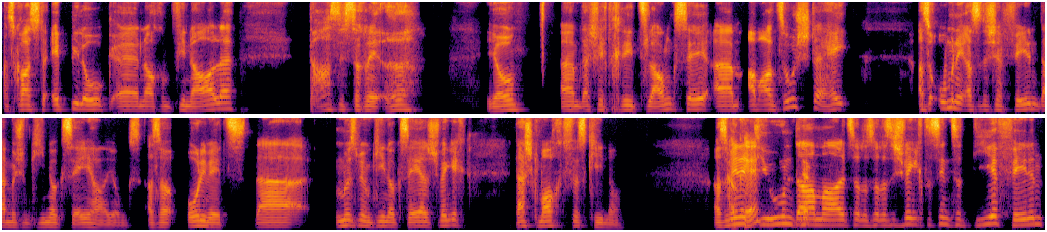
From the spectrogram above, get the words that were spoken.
also quasi der Epilog äh, nach dem Finale, das ist so ein bisschen, äh, ja, ähm, das ist vielleicht ein bisschen zu lang gesehen. Ähm, aber ansonsten, hey, also unbedingt, also das ist ein Film, den musst du im Kino gesehen haben, Jungs. Also ohne Witz, da muss man im Kino gesehen haben. Das ist wirklich, das ist gemacht fürs Kino. Also wie Okay. ein Dune damals oder so, das ist wirklich, das sind so die Filme.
